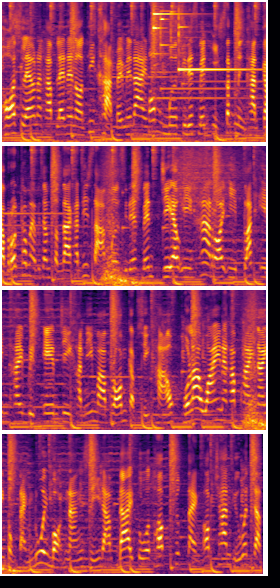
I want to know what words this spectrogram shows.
Porsche แล้วนะครับ และแน่นอนที่ขาดไปไม่ได้ ต้อง Mercedes-Benz อีกสักหนึ่งคัน กับรถเข้ามาประจำสัปดาห์คันที่ 3 Mercedes-Benz GLE 500e Plug-in Hybrid AMG คันนี้มาพร้อมกับสีขาวโพล่าไว้นะครับ ภายในตกแต่งด้วยเบาะหนังสีดำได้ตัวท็อปชุดแต่งออปชั่นถือว่าจัด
